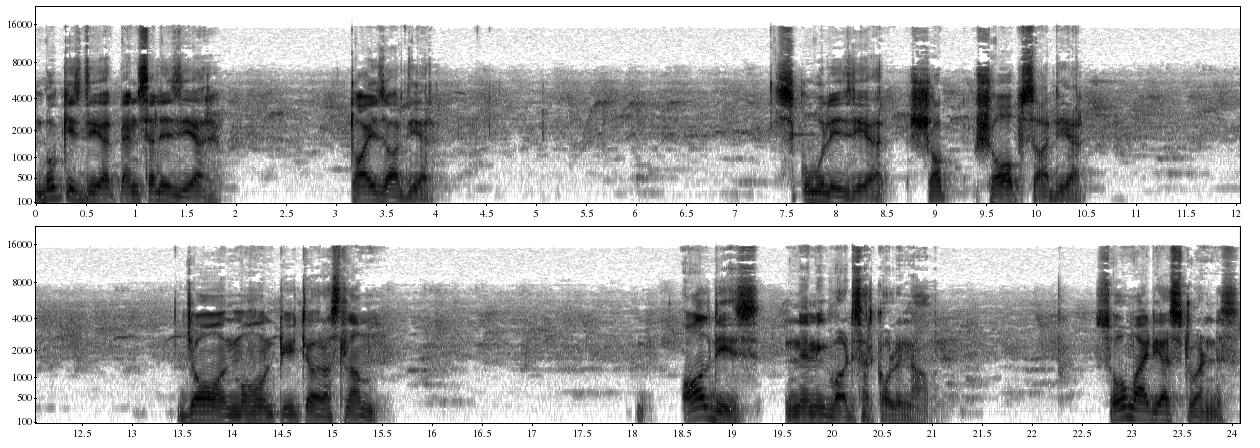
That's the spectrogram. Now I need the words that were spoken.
book is there pencil is there toys are there school is there shop shops are there John Mohan Peter Aslam all these naming words are called a noun. So, my dear students,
